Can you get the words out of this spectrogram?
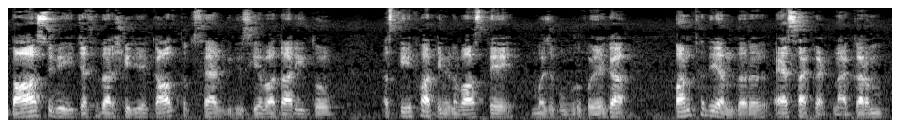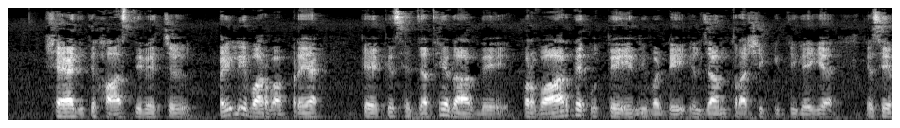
ਦਾਸ ਵੀ ਜਥੇਦਾਰ ਸ਼੍ਰੀ ਅਕਾਲ ਤਖਤ ਸਾਹਿਬ ਜੀ ਦੀ ਸੇਵਾਦਾਰੀ ਤੋਂ ਅਸਤੀਫਾ ਦੇਣ ਵਾਸਤੇ ਮਜਬੂਰ ਹੋਏਗਾ। ਪੰਥ ਦੇ ਅੰਦਰ ਐਸਾ ਘਟਨਾਕ੍ਰਮ ਸ਼ਾਇਦ ਇਤਿਹਾਸ ਦੇ ਵਿੱਚ ਪਹਿਲੀ ਵਾਰ ਵਾਪਰਿਆ ਕਿ ਕਿਸੇ ਜਥੇਦਾਰ ਦੇ ਪਰਿਵਾਰ ਦੇ ਉੱਤੇ ਇੰਨੀ ਵੱਡੀ ਇਲਜ਼ਾਮ ਤਰਾਸ਼ੀ ਕੀਤੀ ਗਈ ਹੈ। ਕਿਸੇ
